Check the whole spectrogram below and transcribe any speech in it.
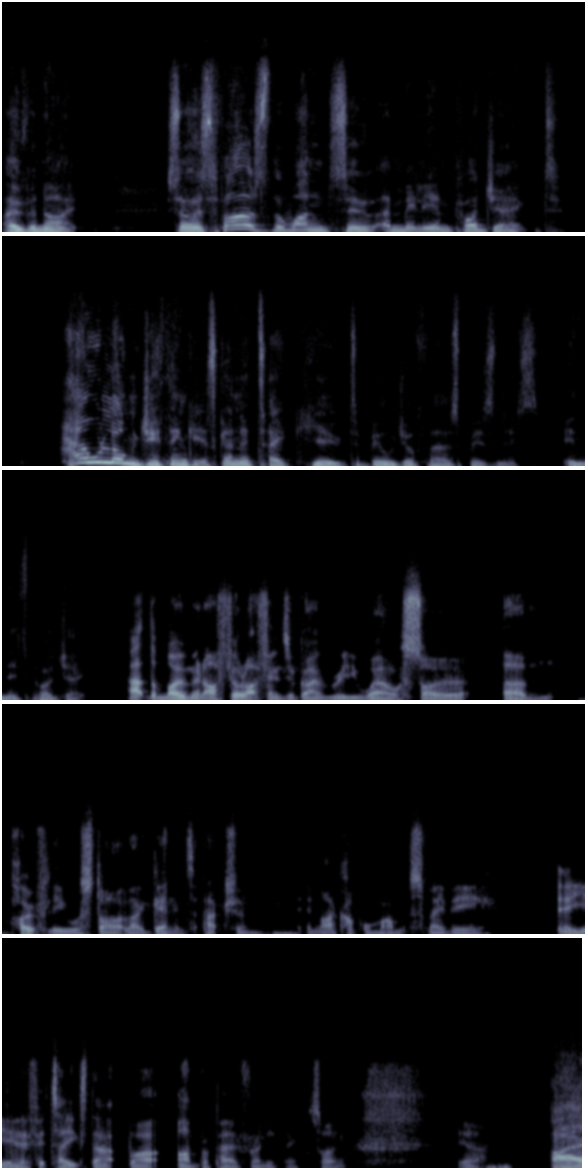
overnight. So, as far as the one to a million project, how long do you think it's going to take you to build your first business in this project? At the moment, I feel like things are going really well. So, um, hopefully, we'll start like getting into action in like a couple months, maybe a year if it takes that. But I'm prepared for anything. So, yeah. I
